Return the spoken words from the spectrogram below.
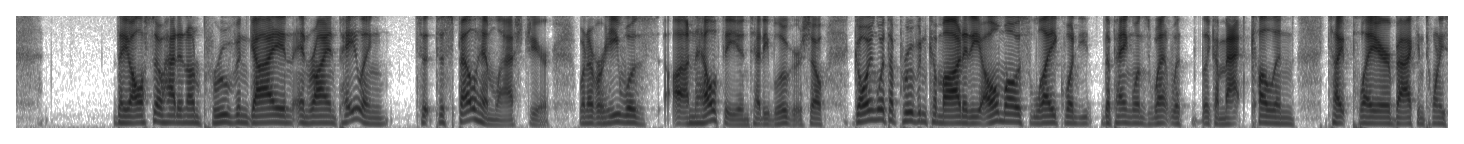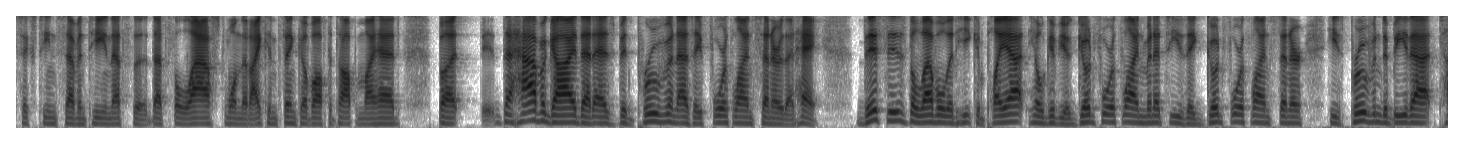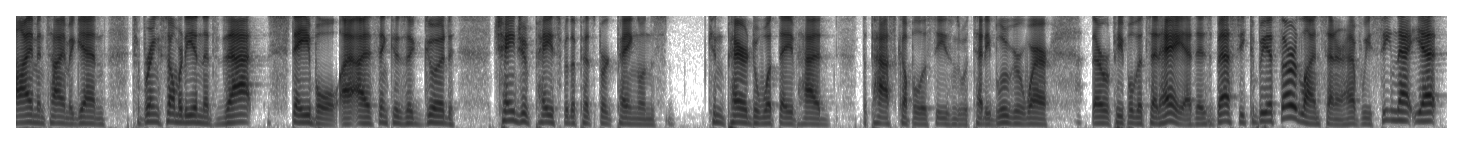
They also had an unproven guy in, in Ryan Poehling to, to spell him last year whenever he was unhealthy in Teddy Blueger. So going with a proven commodity, almost like when you, the Penguins went with like a Matt Cullen type player back in 2016-17. That's the that's the last one that I can think of off the top of my head. But to have a guy that has been proven as a fourth line center that hey, this is the level that he can play at. He'll give you a good fourth line minutes. He's a good fourth line center. He's proven to be that time and time again. To bring somebody in that's that stable, I, I think is a good change of pace for the Pittsburgh Penguins compared to what they've had the past couple of seasons with Teddy Blueger, where there were people that said, "Hey, at his best, he could be a third line center." Have we seen that yet?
